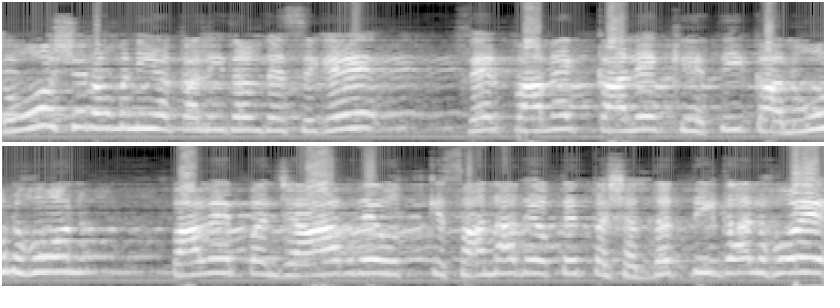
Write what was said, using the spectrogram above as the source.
ਦੋ ਸ਼੍ਰੋਮਣੀ ਅਕਾਲੀ ਦਲ ਦੇ ਸੀਗੇ ਫਿਰ ਭਾਵੇਂ ਕਾਲੇ ਖੇਤੀ ਕਾਨੂੰਨ ਹੋਣ, ਭਾਵੇਂ ਪੰਜਾਬ ਦੇ ਕਿਸਾਨਾਂ ਦੇ ਉੱਤੇ ਤਸ਼ੱਦਦ ਦੀ ਗੱਲ ਹੋਏ,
